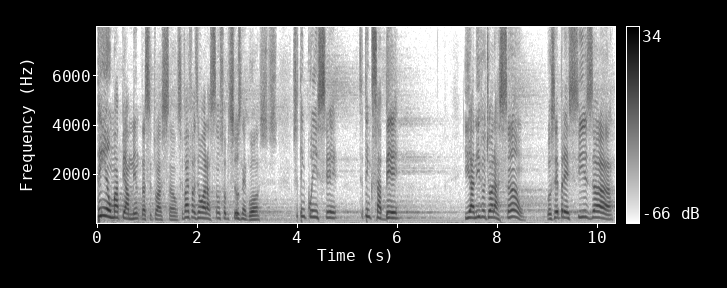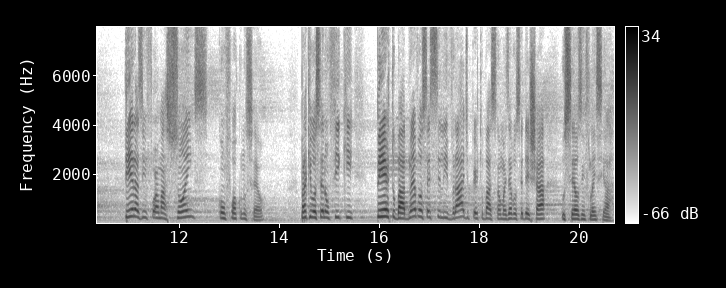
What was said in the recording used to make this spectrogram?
Tenha um mapeamento da situação. Você vai fazer uma oração sobre os seus negócios. Você tem que conhecer, você tem que saber. E a nível de oração, você precisa ter as informações com foco no céu. Para que você não fique perturbado. Não é você se livrar de perturbação, mas é você deixar os céus influenciar.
